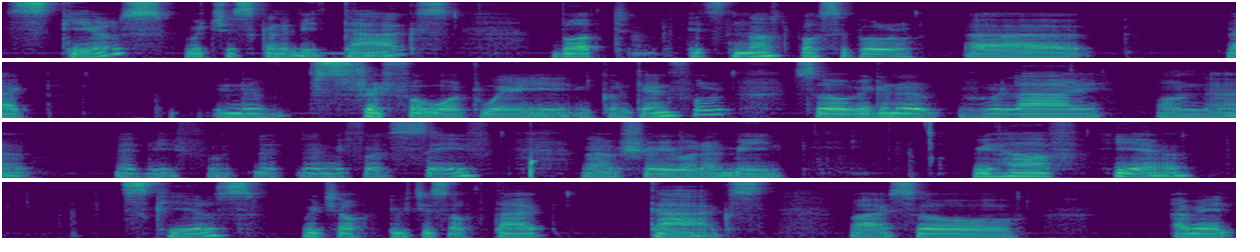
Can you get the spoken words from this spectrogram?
skills which is going to be tags but it's not possible uh, like in a straightforward way in contentful. So we're going to rely on uh, let me let, let me first save and I'll show you what I mean. We have here skills which are which is of type tags right? So I mean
